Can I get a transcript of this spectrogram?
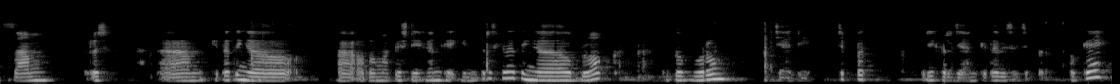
sum, terus um, kita tinggal uh, otomatis dia kan kayak gini. Terus kita tinggal blok, tutup burung, jadi cepet. Jadi kerjaan kita bisa cepet. Oke,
